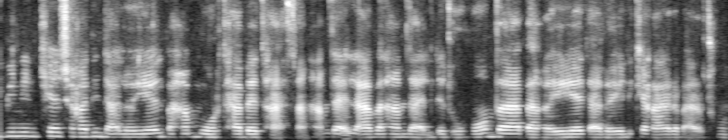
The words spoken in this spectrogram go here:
می‌بینین که چقدر این دلایل به هم مرتبط هستن. هم دلیل اول هم دلیل دوم و بقیه دلایلی که قراره براتون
